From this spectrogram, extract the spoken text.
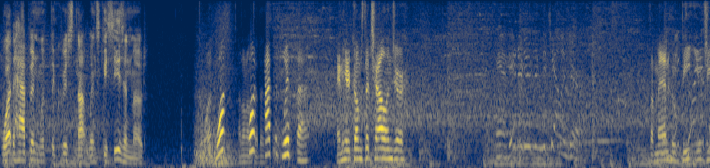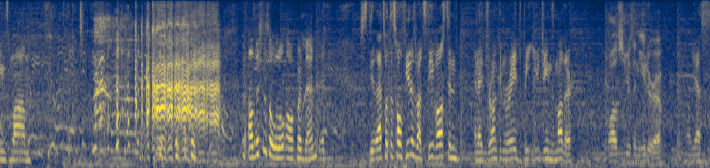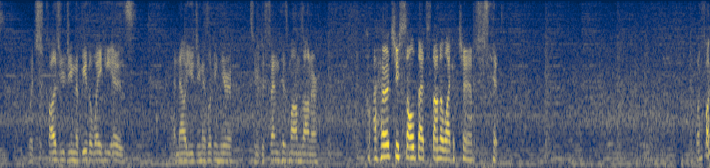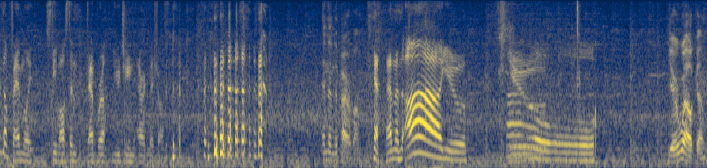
What happened with the Chris Notwinski season mode? What? What? I don't know What what that is. happened with that? And here comes the challenger, And introducing the challenger. the man who beat Eugene's mom. Weighing 250 pounds. Oh, this is a little awkward then. Steve, that's what this whole feud is about. Steve Austin, in a drunken rage, beat Eugene's mother. While she was in utero. Well, yes, which caused Eugene to be the way he is. And now Eugene is looking here to defend his mom's honor. I heard she sold that stunner like a champ. Shit. What a fucked up family. Steve Austin, Deborah, Eugene, Eric Bischoff. And then the powerbomb. yeah, and then ah, you, you. Oh. You're welcome.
